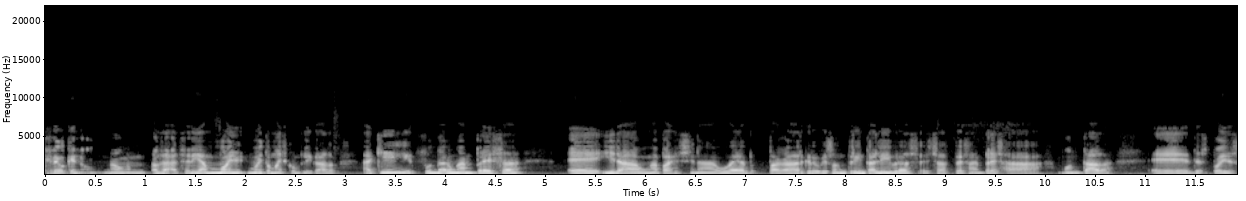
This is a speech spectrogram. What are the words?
creo que non, non o sea, sería moi, moito máis complicado. Aquí fundar unha empresa e ir a unha página web, pagar creo que son 30 libras, e xa tes a empresa montada. Eh, despois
